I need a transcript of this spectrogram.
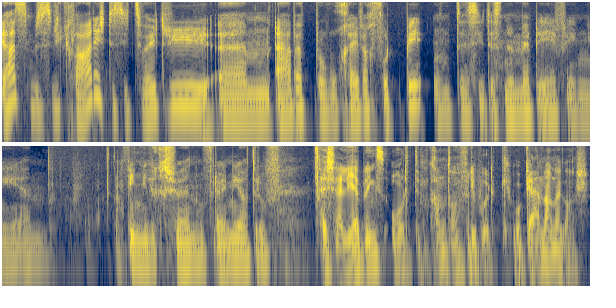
ja, dass wie klar ist, dass ich zwei, drei ähm, Abende pro Woche einfach fort bin und dass ich das nicht mehr bin, finde ich... Ähm, Finde ich wirklich schön und freue mich auch darauf. Hast du einen Lieblingsort im Kanton Freiburg, wo du gerne hingehst?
